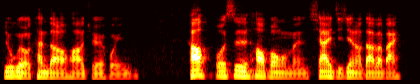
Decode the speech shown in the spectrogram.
如果有看到的话，就会回你。好，我是浩峰，我们下一集见喽，大家拜拜。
